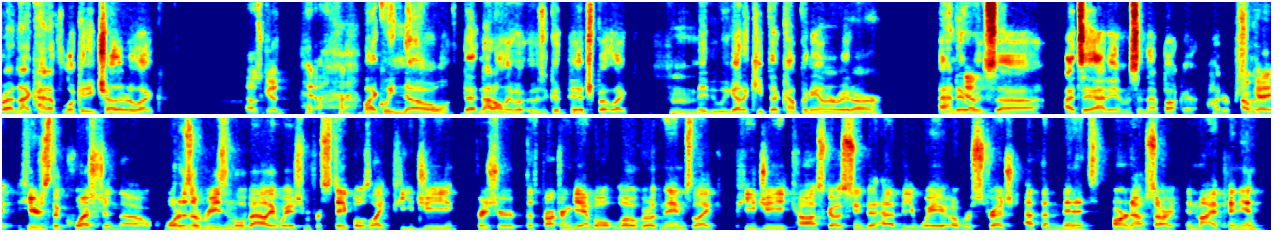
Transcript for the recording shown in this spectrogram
Brett and I kind of look at each other like, That was good. Yeah. like we know that not only it was a good pitch, but like, hmm, maybe we got to keep that company on our radar. And it Yep. was, uh, I'd say Adyen was in that bucket, hundred percent. Okay, here's the question though. What is a reasonable valuation for staples like PG? Pretty sure that's Procter and Gamble. Low growth names like PG, Costco seem to have be way overstretched at the minute. Or no, sorry, in my opinion.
